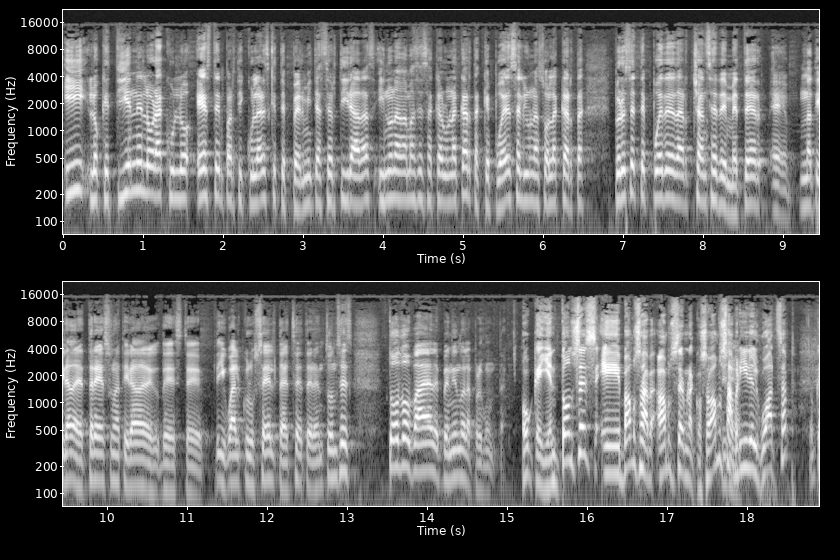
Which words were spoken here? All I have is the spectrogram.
Y lo que tiene el oráculo, este en particular, es que te permite hacer tiradas y no nada más de sacar una carta, que puede salir una sola carta, pero este te puede dar chance de meter eh, una tirada de tres, una tirada de, de este, igual cruz celta, etcétera. Entonces, todo va dependiendo de la pregunta. Ok, entonces eh, vamos, a, vamos a hacer una cosa. Vamos Sí, a abrir el WhatsApp. Ok.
